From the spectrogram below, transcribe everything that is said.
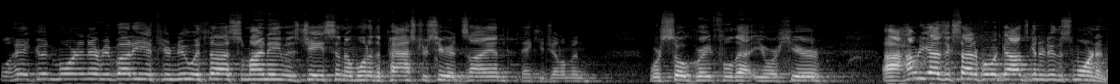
Well, hey, good morning, everybody. If you're new with us, my name is Jason. I'm one of the pastors here at Zion. Thank you, gentlemen. We're so grateful that you're here. Uh, how many of you guys excited for what God's going to do this morning?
